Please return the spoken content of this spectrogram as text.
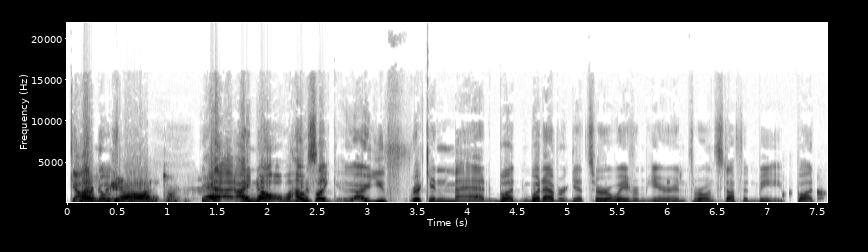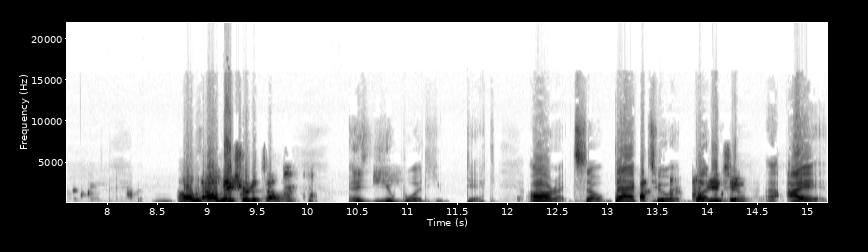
God Oh, knows. God. Yeah, I know. I was like, "Are you freaking mad?" But whatever, gets her away from here and throwing stuff at me. But I'll, I'll make sure to tell her. You would, you dick. All right, so back to it. Oh, But you too. I, I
